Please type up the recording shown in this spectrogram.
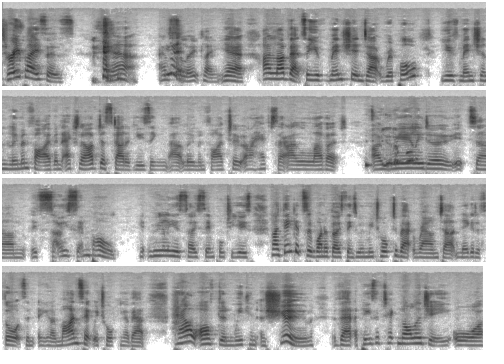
Three places. Yeah. Absolutely. Yeah. I love that. So you've mentioned uh, Ripl, you've mentioned Lumen 5, and actually I've just started using uh, Lumen 5 too. And I have to say, I love it. I really do. It um, it's so simple. It really is so simple to use. And I think it's one of those things when we talked about around uh, negative thoughts and you know mindset we're talking about how often we can assume that a piece of technology or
